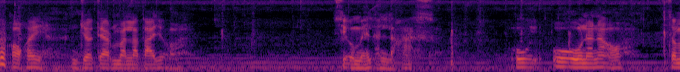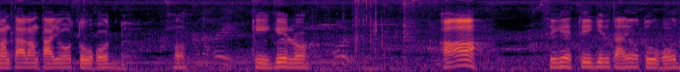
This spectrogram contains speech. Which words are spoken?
Okay, geothermal na tayo oh. Si Umel ang lakas. U uuna na oh. Samantalang tayo tukod. Oh. Tigil oh. Ah, ah. Sige, tigil tayo tukod.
